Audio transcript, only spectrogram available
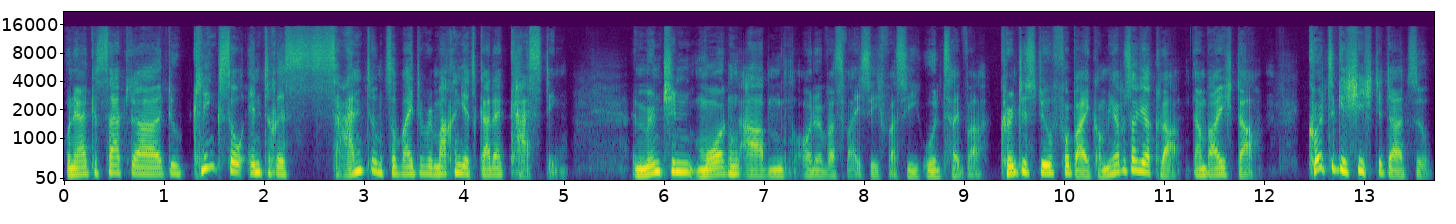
Und er hat gesagt, äh, du klingst so interessant und so weiter. Wir machen jetzt gerade Casting. In München morgen Abend oder was weiß ich, was die Uhrzeit war. Könntest du vorbeikommen? Ich habe gesagt, ja klar, dann war ich da. Kurze Geschichte dazu.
